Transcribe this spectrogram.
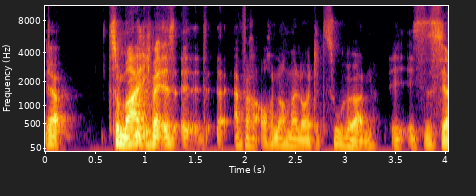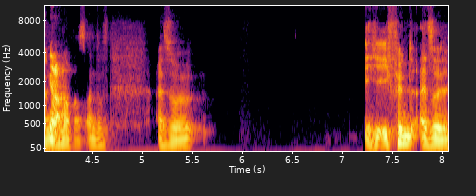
Ja, zumal, ich meine, äh, einfach auch nochmal Leute zuhören. Es ist ja nochmal ja. was anderes. Also, ich, ich finde, also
